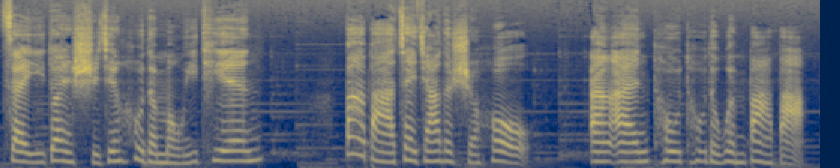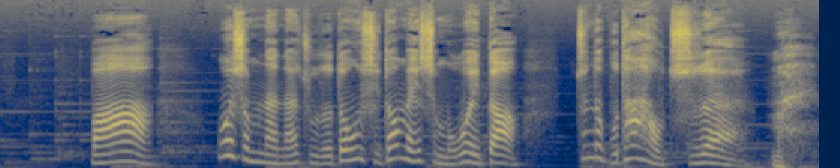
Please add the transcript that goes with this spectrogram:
在一段时间后的某一天，爸爸在家的时候，安安偷偷的问爸爸：“爸，为什么奶奶煮的东西都没什么味道？真的不太好吃哎。”哎，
